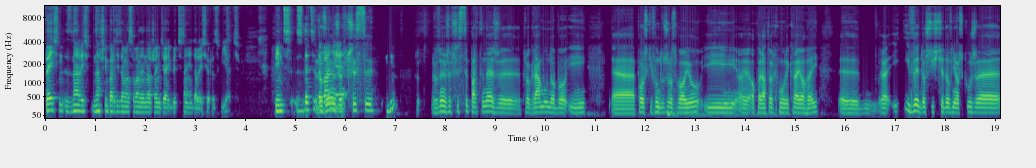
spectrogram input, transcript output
wejść, znaleźć znacznie bardziej zaawansowane narzędzia i być w stanie dalej się rozwijać. Więc zdecydowanie. Rozumiem, że wszyscy, mhm. rozumiem, że wszyscy partnerzy programu, no bo i e, Polski Fundusz Rozwoju, i e, operator chmury krajowej, e, i, i wy doszliście do wniosku, że,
